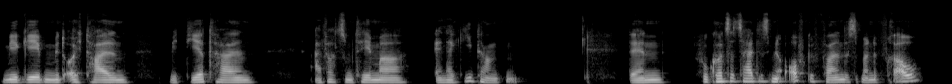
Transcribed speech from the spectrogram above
mir geben, mit euch teilen, mit dir teilen, einfach zum Thema Energietanken. Denn vor kurzer Zeit ist mir aufgefallen, dass meine Frau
